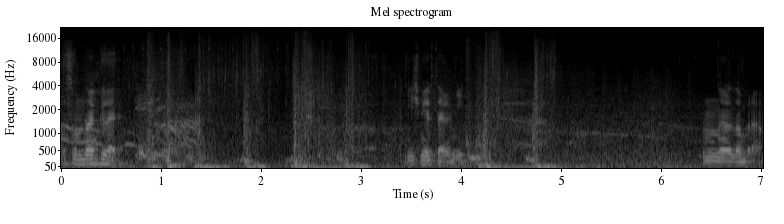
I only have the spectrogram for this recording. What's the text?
to są nagle nieśmiertelni. No dobra.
